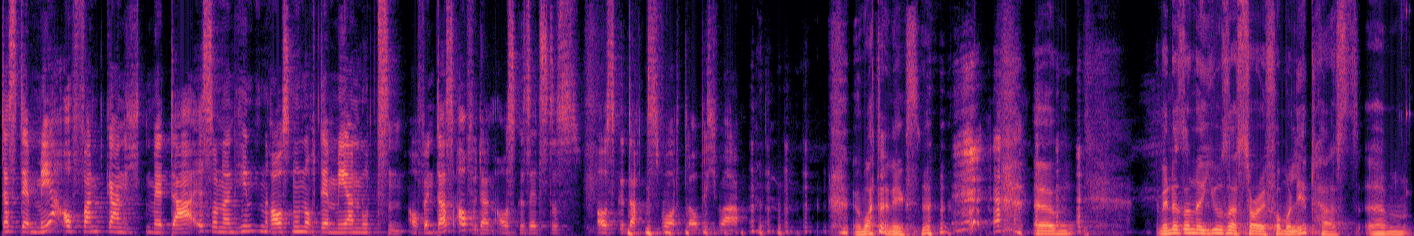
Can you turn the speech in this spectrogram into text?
dass der Mehraufwand gar nicht mehr da ist, sondern hinten raus nur noch der Mehrnutzen. Auch wenn das auch wieder ein ausgesetztes, ausgedachtes Wort, glaube ich, war. Er macht ja nichts. Ne? ähm, wenn du so eine User Story formuliert hast, ähm,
